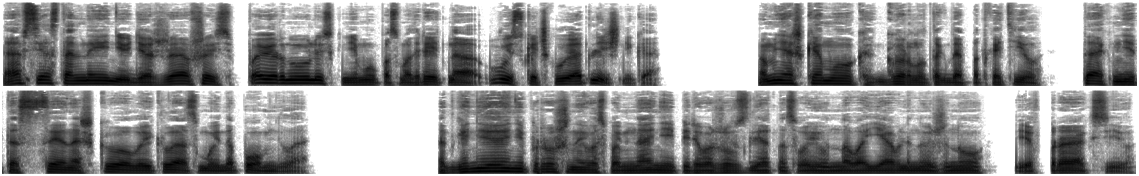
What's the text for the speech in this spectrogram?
а все остальные, не удержавшись, повернулись к нему посмотреть на выскочку и отличника. У меня ж комок к тогда подкатил. Так мне эта сцена школы и класс мой напомнила. Отгоняя непрошенные воспоминания, перевожу взгляд на свою новоявленную жену Евпраксию.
